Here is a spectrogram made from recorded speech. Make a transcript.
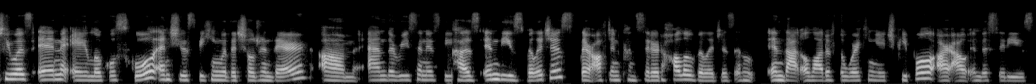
she was in a local school and she was speaking with the children there. Um, and the reason is because in these villages, they're often considered hollow villages, in, in that a lot of the working age people are out in the cities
